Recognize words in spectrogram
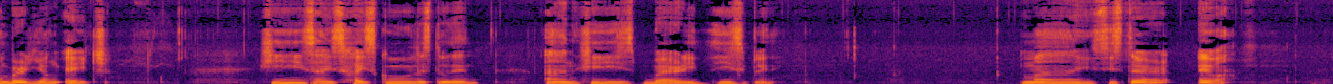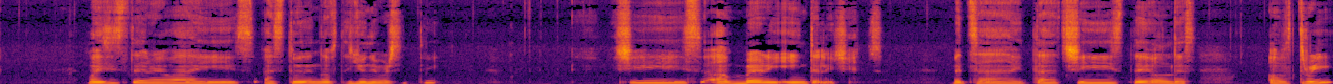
a very young age. He is a high school student and he is very disciplined. My sister Eva. My sister Eva is a student of the university. She is a very intelligent. Besides that, she is the oldest of three.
